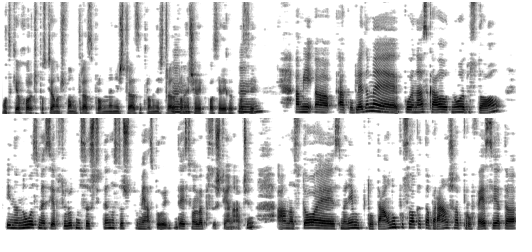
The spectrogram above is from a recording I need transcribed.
от такива хора, че постоянно чувам, трябва да се промениш, трябва да се промениш, трябва да промениш или какво си, или какво mm-hmm. си. Ами, а, ако гледаме по една скала от 0 до 100, и на нула сме си абсолютно същите на същото място и действаме по същия начин, а на 100 е сменим тотално посоката, бранша, професията,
